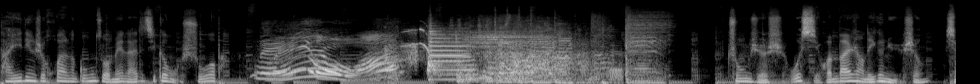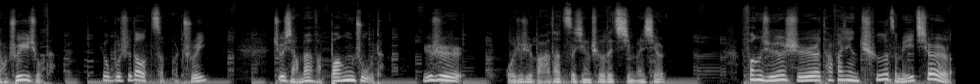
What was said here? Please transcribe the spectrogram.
她一定是换了工作，没来得及跟我说吧？没有啊。中学时，我喜欢班上的一个女生，想追求她，又不知道怎么追，就想办法帮助她。于是我就去拔他自行车的气门芯儿。放学时，他发现车子没气儿了，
